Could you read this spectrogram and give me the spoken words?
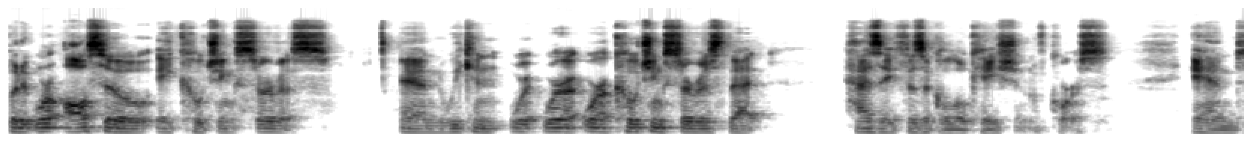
but it, we're also a coaching service and we can we're, we're, we're a coaching service that has a physical location of course. And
